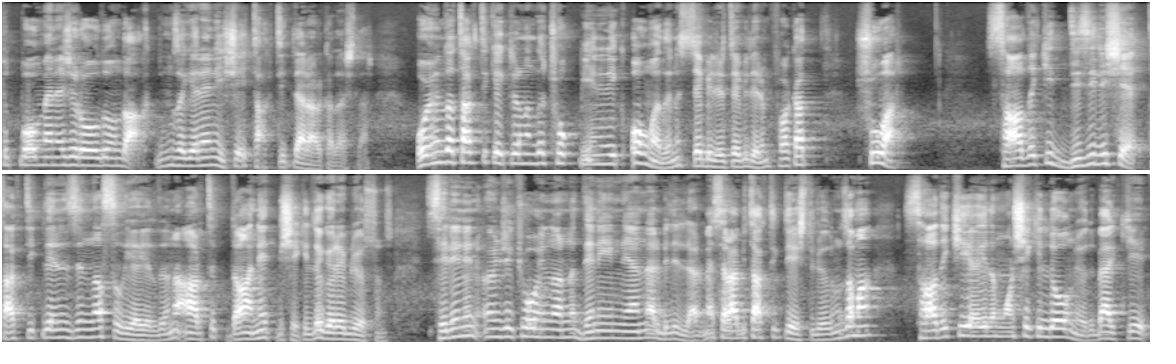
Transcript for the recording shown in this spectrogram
futbol menajer olduğunda aklımıza gelen ilk şey taktikler arkadaşlar. Oyunda taktik ekranında çok bir yenilik olmadığını size belirtebilirim. Fakat şu var. Sağdaki dizilişe taktiklerinizin nasıl yayıldığını artık daha net bir şekilde görebiliyorsunuz. Serinin önceki oyunlarını deneyimleyenler bilirler. Mesela bir taktik değiştiriyordunuz ama sağdaki yayılım o şekilde olmuyordu. Belki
